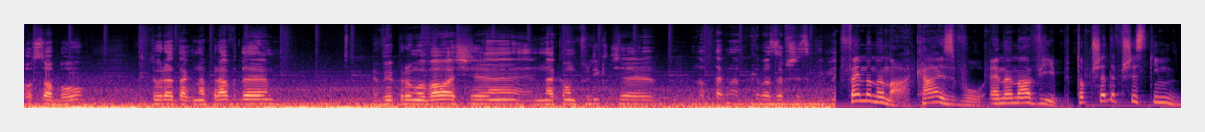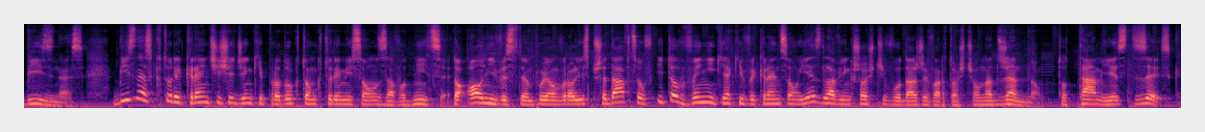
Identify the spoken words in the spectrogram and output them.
osobą, która tak naprawdę wypromowała się na konflikcie, no tak na, chyba ze wszystkimi. Fame MMA, KSW, MMA VIP to przede wszystkim biznes. Biznes, który kręci się dzięki produktom, którymi są zawodnicy. To oni występują w roli sprzedawców i to wynik, jaki wykręcą, jest dla większości włodarzy wartością nadrzędną. To tam jest zysk.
